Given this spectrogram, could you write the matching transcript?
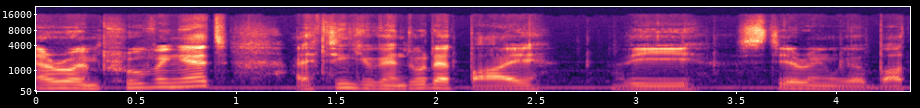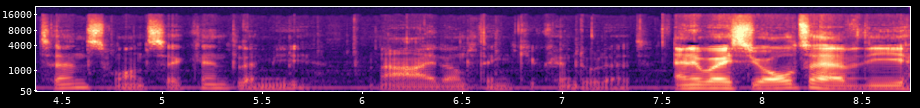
aero improving it. I think you can do that by the steering wheel buttons. One second, let me Nah, I don't think you can do that. Anyways, you also have the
